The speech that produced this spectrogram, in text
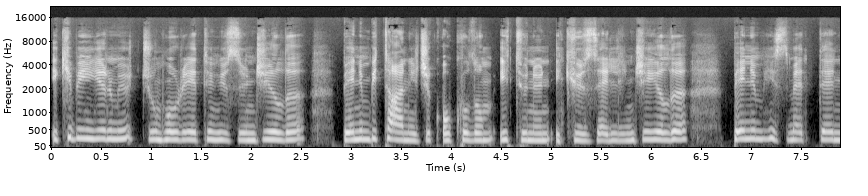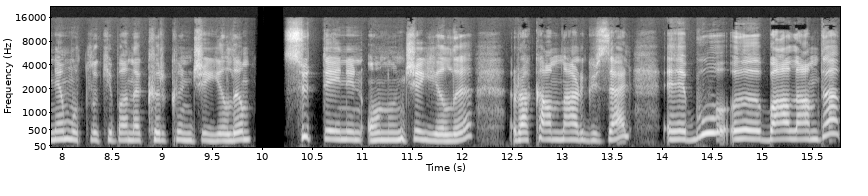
2023 Cumhuriyet'in 100. yılı, benim bir tanecik okulum İTÜ'nün 250. yılı, benim hizmette ne mutlu ki bana 40. yılım. Süt Day'nin 10. yılı rakamlar güzel. E, bu e, bağlamda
